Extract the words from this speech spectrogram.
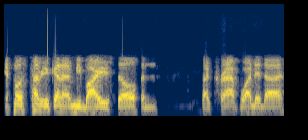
most of the time you're gonna be by yourself and it's like crap, why did I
